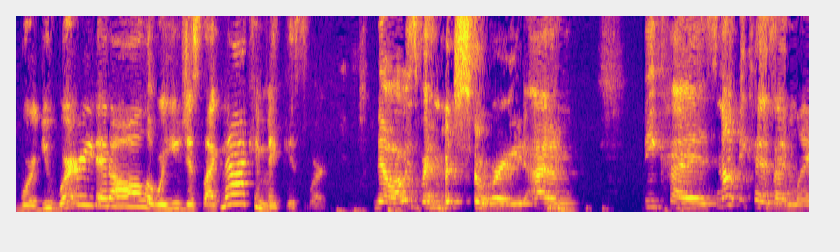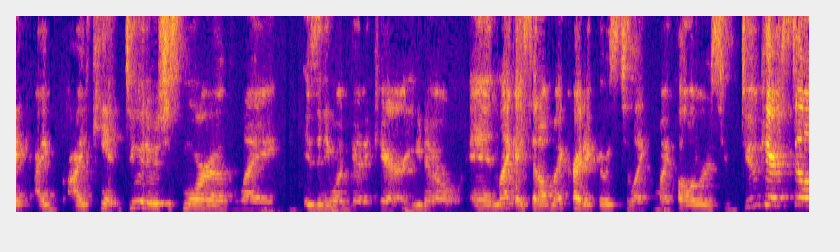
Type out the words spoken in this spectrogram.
were you worried at all or were you just like nah i can make this work no i was very much so worried um because not because i'm like i i can't do it it was just more of like is anyone gonna care you know? And like i said all my credit goes to like my followers who do care still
